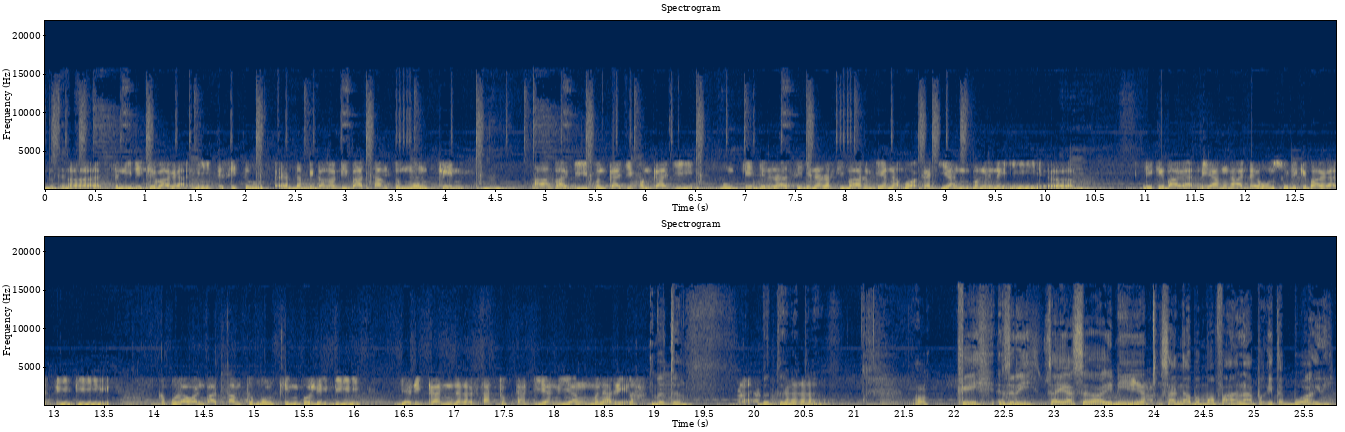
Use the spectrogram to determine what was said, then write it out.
Betul. uh, seni di Barat ni ke situ uh, tapi kalau di Batam tu mungkin Hmm. uh, bagi pengkaji-pengkaji mungkin generasi-generasi baru yang nak buat kajian mengenai uh, DK Barat yang ada unsur DK Barat di di Kepulauan Batam tu mungkin boleh dijadikan uh, satu kajian yang menarik lah. Betul Betul, Ha. betul. Okey Azri Saya rasa hari ni Ya. Sangat bermanfaat lah Apa kita buat hari ni Ya,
